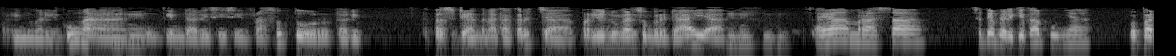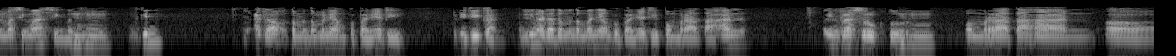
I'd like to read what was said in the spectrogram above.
perlindungan lingkungan, Mhm. mungkin dari sisi infrastruktur, dari ketersediaan tenaga kerja, perlindungan sumber daya. Mhm, mhm. Saya merasa setiap dari kita punya beban masing-masing tentu. Mhm. Mungkin ada teman-teman yang bebannya di pendidikan, mungkin Ya. ada teman-teman yang bebannya di pemerataan infrastruktur, Mhm. pemerataan eh,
